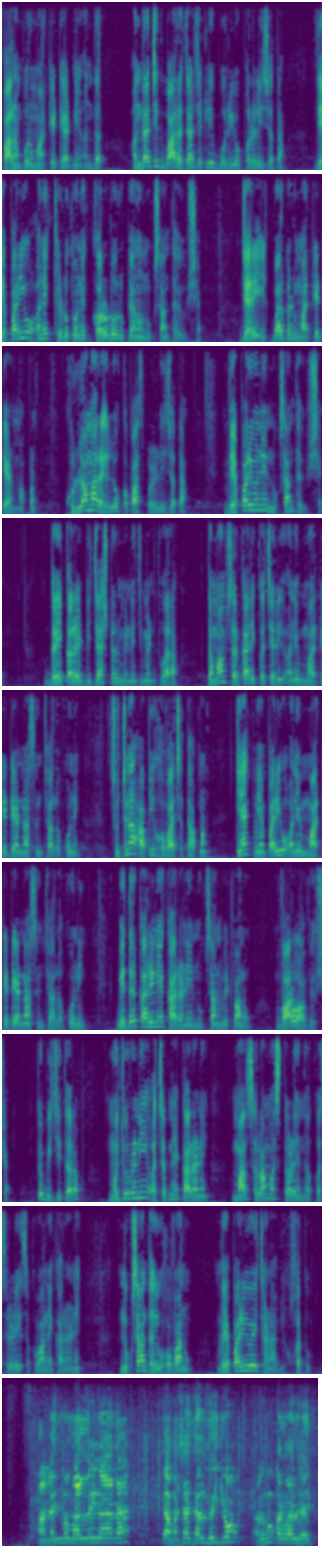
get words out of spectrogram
પાલનપુર માર્કેટ યાર્ડની અંદર અંદાજિત બાર હજાર જેટલી બોરીઓ પલળી જતાં વેપારીઓ અને ખેડૂતોને કરોડો રૂપિયાનું નુકસાન થયું છે. જ્યારે ઇકબાલગઢ માર્કેટ યાર્ડમાં પણ ખુલ્લામાં રહેલો કપાસ પલળી જતા વેપારીઓને નુકસાન થયું છે. ગઈકાલે ડિઝાસ્ટર મેનેજમેન્ટ દ્વારા તમામ સરકારી કચેરી અને માર્કેટયાર્ડના સંચાલકોને સૂચના આપી હોવા છતાં પણ ક્યાંક વેપારીઓ અને માર્કેટયાર્ડના સંચાલકોની બેદરકારીને કારણે નુકસાન વેઠવાનો વારો આવ્યો છે. તો બીજી તરફ મજૂરોની અછતને કારણે માલ સલામત સ્થળે ન કસરેડી શકવાને કારણે નુકસાન થયું હોવાનું વેપારીઓએ જણાવ્યું હતું. આ ગંજમાં માલ લઈને આવ્યા હતા ત્યાં વરસાદ ચાલુ થઈ ગયો હવે શું કરવાનું સાહેબ?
